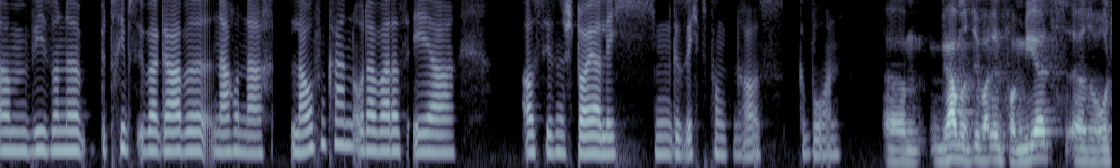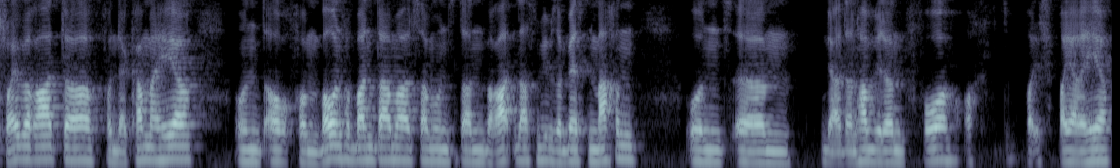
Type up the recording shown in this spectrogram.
ähm, wie so eine Betriebsübergabe nach und nach laufen kann? Oder war das eher aus diesen steuerlichen Gesichtspunkten raus geboren? Ähm, wir haben uns überall informiert, äh, sowohl Steuerberater von der Kammer her und auch vom Bauernverband damals haben wir uns dann beraten lassen, wie wir es am besten machen. Und ähm, ja, dann haben wir dann vor, auch ein paar Jahre her,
